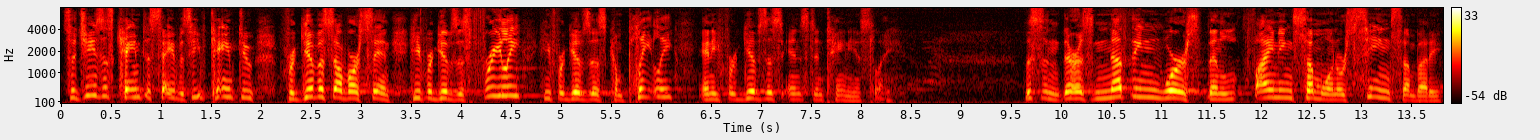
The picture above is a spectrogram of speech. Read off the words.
So Jesus came to save us. He came to forgive us of our sin. He forgives us freely, He forgives us completely, and He forgives us instantaneously. Listen, there is nothing worse than finding someone or seeing somebody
